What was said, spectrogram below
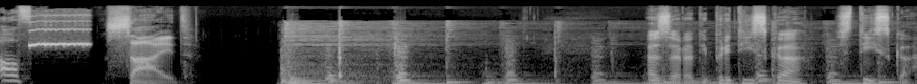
Offside. Zaradi pritiska stiska.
